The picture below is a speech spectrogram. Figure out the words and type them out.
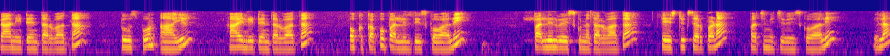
ప్యాన్ హీట్ అయిన తర్వాత two spoon oil. Oil heat అయిన తర్వాత ఒక కప్పు పల్లీలు తీసుకోవాలి. పల్లీలు వేసుకున్న తర్వాత టేస్ట్కి సరిపడా పచ్చిమిర్చి వేసుకోవాలి. ఇలా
